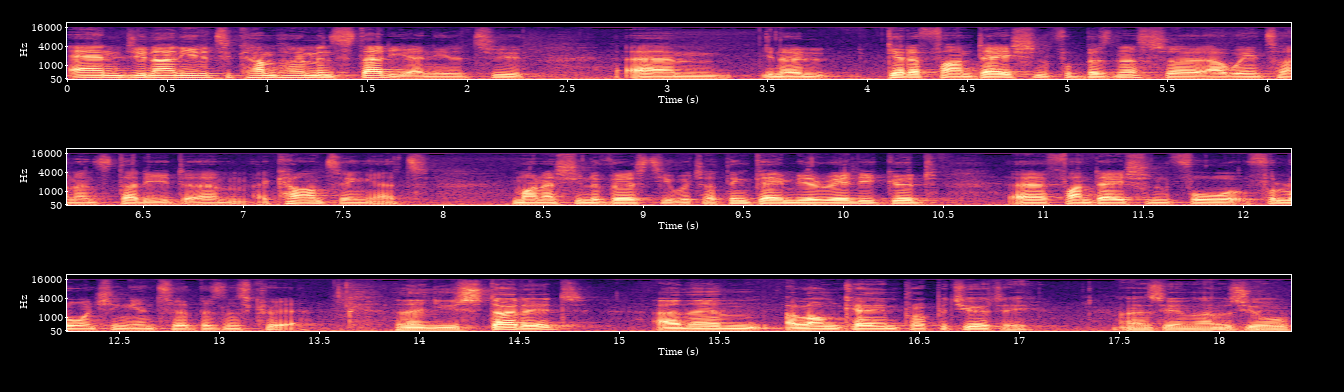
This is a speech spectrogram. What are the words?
and you know, I needed to come home and study. I needed to, um, you know, get a foundation for business. So I went on and studied um, accounting at Monash University, which I think gave me a really good uh, foundation for, for launching into a business career. And then you studied and then along came Propertuity. I assume that was your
